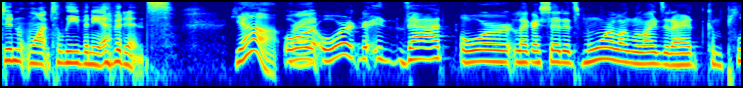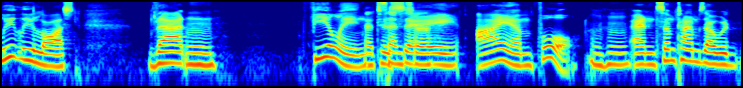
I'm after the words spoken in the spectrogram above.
didn't want to leave any evidence Yeah, or Right. or that, or like I said, it's more along the lines that I had completely lost that feeling Mm. That to sensor. say I am full, mm-hmm. and sometimes I would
